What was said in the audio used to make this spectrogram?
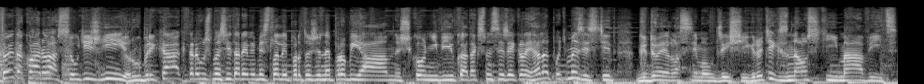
To je taková nová soutěžní rubrika, kterou jsme si tady vymysleli, protože neprobíhá školní výuka, tak jsme si řekli, hele, pojďme zjistit, kdo je vlastně moudřejší, kdo těch znalostí má víc.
